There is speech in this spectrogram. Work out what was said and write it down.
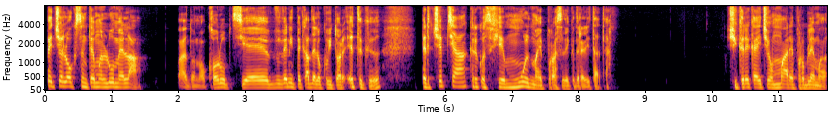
pe ce loc suntem în lume la, I don't know, corupție, venit pe cap de locuitor, etc., percepția cred că o să fie mult mai proastă decât realitatea. Și cred că aici e o mare problemă,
